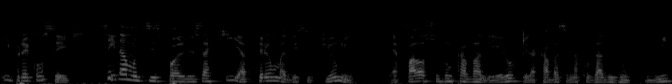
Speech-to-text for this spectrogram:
e preconceitos. Sem dar muitos spoilers aqui, a trama desse filme é, fala sobre um cavaleiro que ele acaba sendo acusado de um crime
